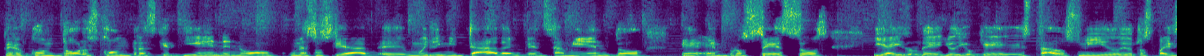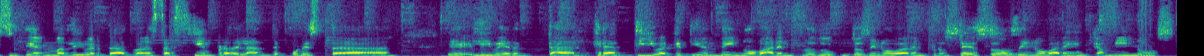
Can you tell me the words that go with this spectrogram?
pero con todos los contras que tiene, ¿no? Una sociedad eh, muy limitada en pensamiento, en, procesos, y ahí donde yo digo que Estados Unidos y otros países que tienen más libertad van a estar siempre adelante por esta eh, libertad creativa que tienen de innovar en productos, de innovar en procesos, de innovar en caminos,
